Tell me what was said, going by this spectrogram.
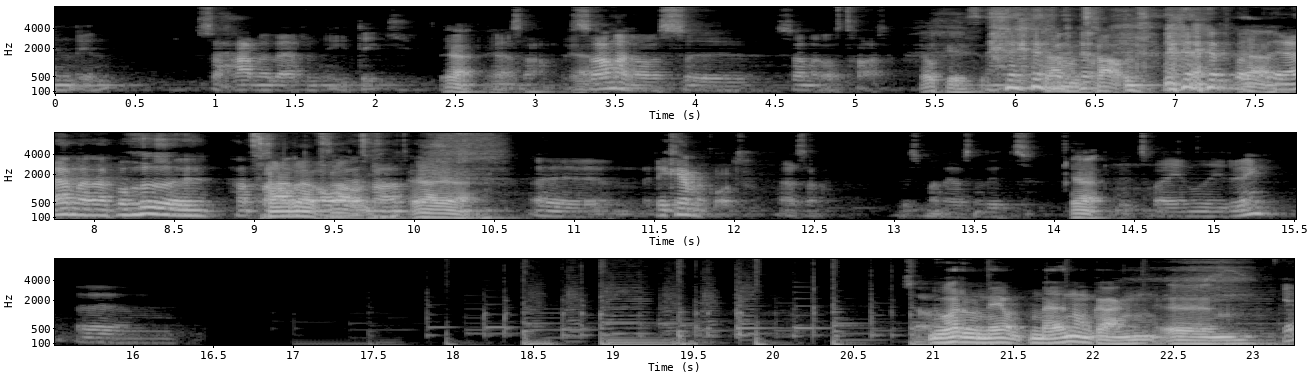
en, en, så har man i hvert fald en idé. Ja, Altså, så er man også, øh, så er man også træt. okay, så, så er man travlt. ja. ja, man er både øh, har Træt og og travlt. træt. Ja, ja. Øh, det kan man godt, altså, hvis man er sådan lidt, ja. lidt trænet i det, ikke? Øh, så, Nu har du nævnt mad nogle gange. Øhm, ja.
